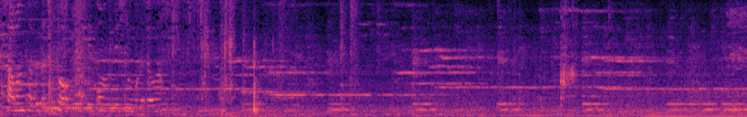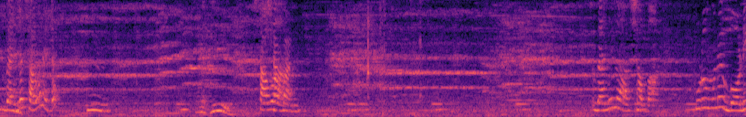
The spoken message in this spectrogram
সাবান থাকবে তার সাথে কম্বিনেশন করে দেওয়া। ভ্যানিলা সাবান এটা? হুম। কি সাবান। ভ্যানিলা সাবান। পুরো মনে হয় বডি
